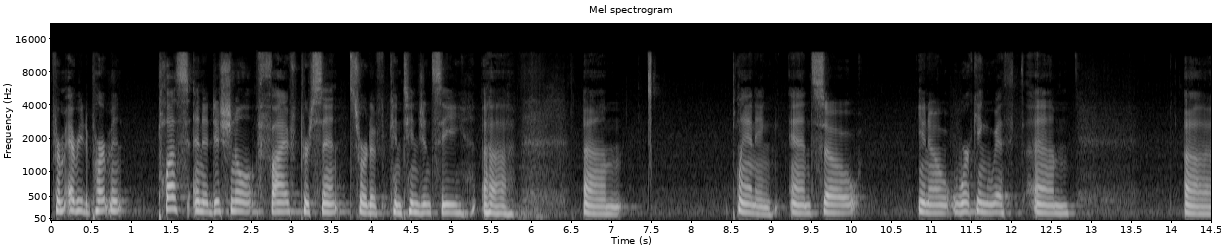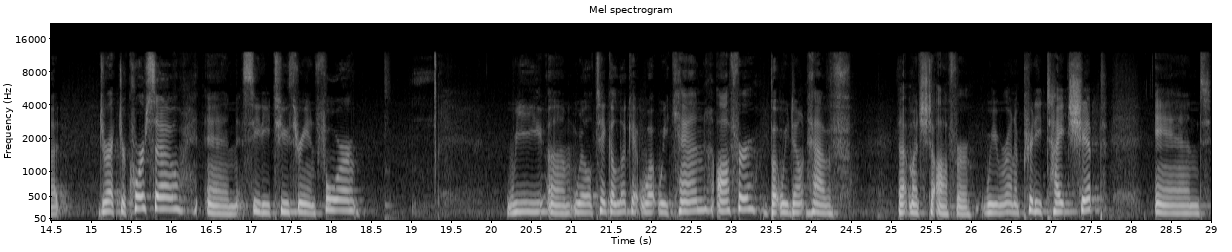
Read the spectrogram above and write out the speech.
from every department, plus an additional 5% sort of contingency uh, um, planning. And so, you know, working with um, uh, Director Corso and CD 2, 3, and 4, we um, will take a look at what we can offer, but we don't have that much to offer. We run a pretty tight ship, and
